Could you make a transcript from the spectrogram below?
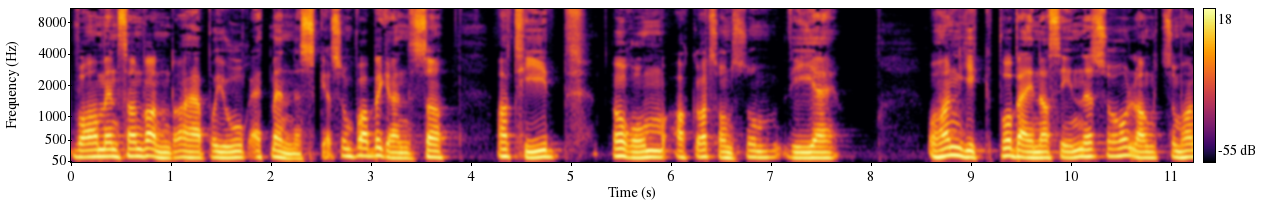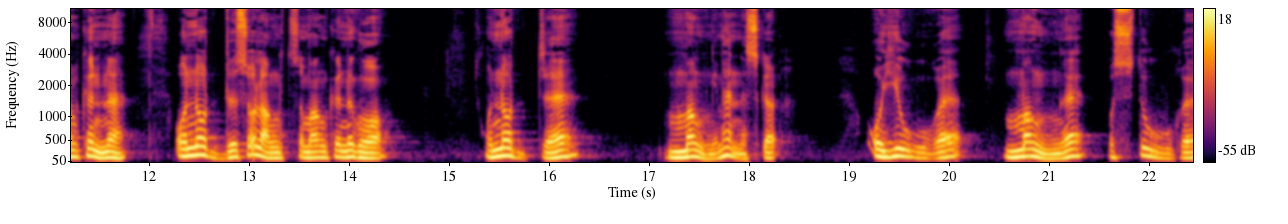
var, mens han vandra her på jord, et menneske som var begrensa av tid og rom, akkurat sånn som vi er. Og han gikk på beina sine så langt som han kunne, og nådde så langt som han kunne gå. Og nådde mange mennesker, og gjorde mange og store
